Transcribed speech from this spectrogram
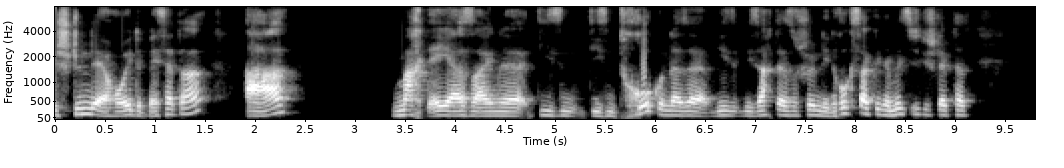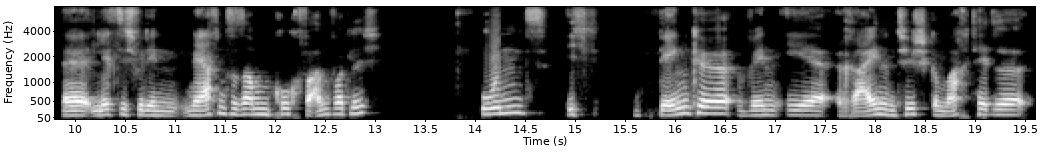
stünde er heute besser da. A, macht er ja seine, diesen, diesen Druck und dass er, wie, wie sagt er so schön, den Rucksack, den er mit sich geschleppt hat, äh, letztlich für den Nervenzusammenbruch verantwortlich. Und ich denke, wenn er reinen Tisch gemacht hätte,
